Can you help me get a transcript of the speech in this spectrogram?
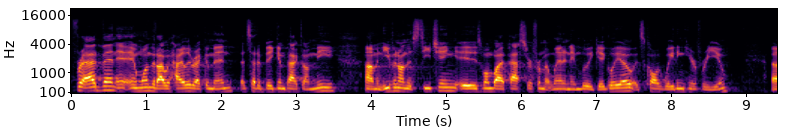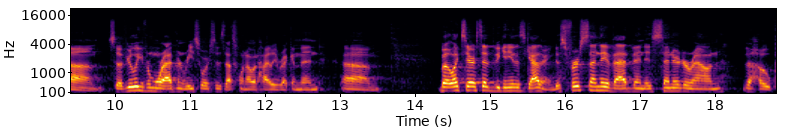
for Advent. And, and one that I would highly recommend that's had a big impact on me um, and even on this teaching is one by a pastor from Atlanta named Louis Giglio. It's called Waiting Here for You. Um, so if you're looking for more Advent resources, that's one I would highly recommend. Um, but like Sarah said at the beginning of this gathering, this first Sunday of Advent is centered around the hope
